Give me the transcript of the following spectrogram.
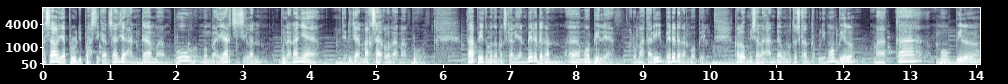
Asal ya perlu dipastikan saja Anda mampu membayar cicilan bulanannya. Jadi jangan maksa kalau nggak mampu. Tapi teman-teman sekalian beda dengan uh, mobil ya. Rumah tadi beda dengan mobil. Kalau misalnya Anda memutuskan untuk beli mobil, maka mobil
